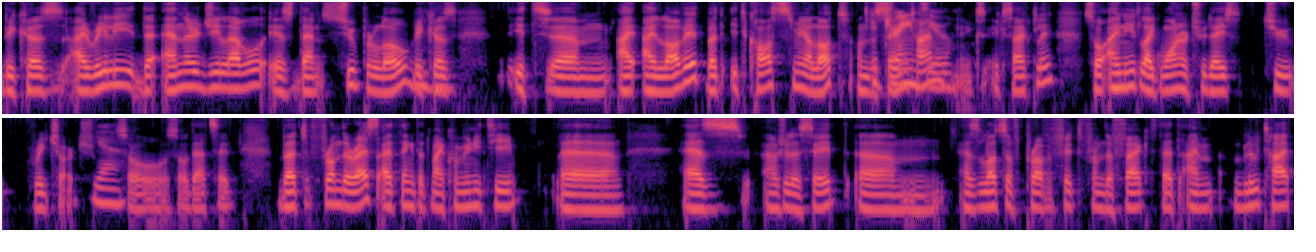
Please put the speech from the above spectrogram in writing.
because I really the energy level is then super low Mm-hmm. because it um I I love it but it costs me a lot on the It same time you. Ex- exactly so I need like one or two days to recharge Yeah. so so that's it but from the rest I think that my community uh has how should I say it um has lots of profit from the fact that I'm blue type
